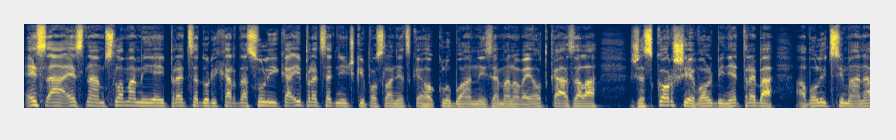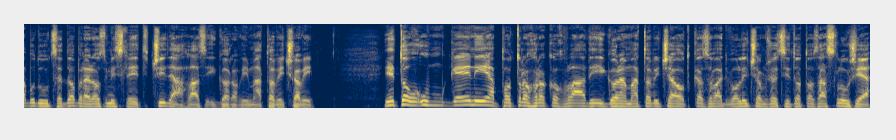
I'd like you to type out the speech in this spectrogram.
SAS nám slovami jej predsedu Richarda Sulíka i predsedničky poslaneckého klubu Anny Zemanovej odkázala, že skoršie voľby netreba a volič si má na budúce dobre rozmyslieť, či dá hlas Igorovi Matovičovi. Je to um génia po troch rokoch vlády Igora Matoviča odkazovať voličom, že si toto zaslúžia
